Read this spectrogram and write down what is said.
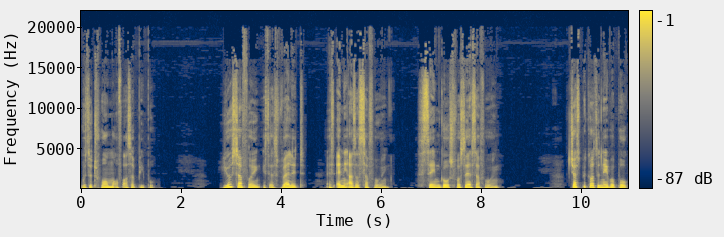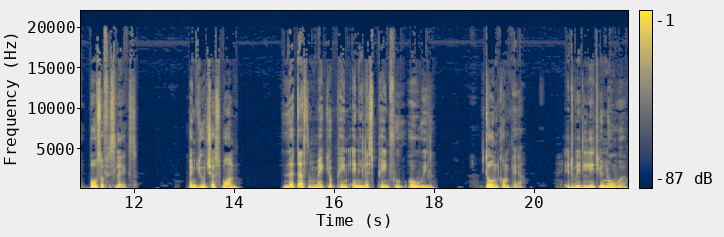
with the trauma of other people. Your suffering is as valid as any other suffering. Same goes for their suffering. Just because the neighbor broke both of his legs and you just one that doesn't make your pain any less painful or real. Don't compare. It will lead you nowhere,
